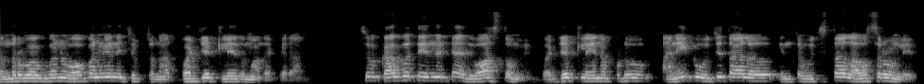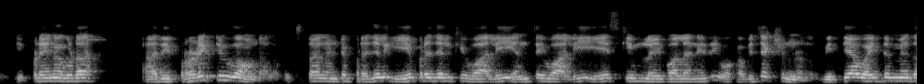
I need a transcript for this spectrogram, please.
చంద్రబాబు కానీ ఓపెన్ గానే చెప్తున్నారు. బడ్జెట్ లేదు మా దగ్గర అని. సో కాకపోతే ఏంటంటే అది వాస్తవమే బడ్జెట్ లేనప్పుడు అనేక ఉచితాలు ఇంత ఉచితాలు అవసరం లేదు. ఎప్పుడైనా కూడా అది ప్రొడక్టివ్గా ఉండాలి. ఉచితాలు అంటే ప్రజలకి ఏ ప్రజలకి ఇవ్వాలి ఎంత ఇవ్వాలి ఏ స్కీమ్లో ఇవ్వాలి అనేది ఒక విచక్షణ ఉండాలి. విద్యా వైద్యం మీద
